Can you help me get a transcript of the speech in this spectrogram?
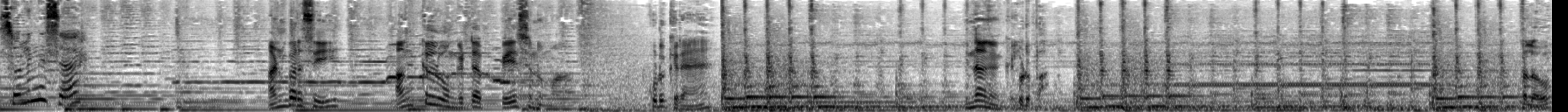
சொல்லுங்க சார் அன்பரசி அங்கிள் உங்ககிட்ட பேசணுமா? கொடுக்குறேன். இந்தாங்க அங்கிள். கொடுப்பா. ஹலோ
